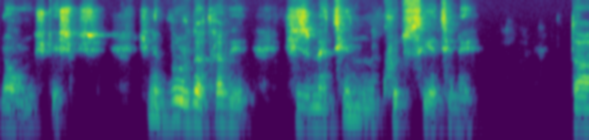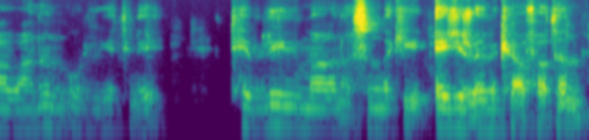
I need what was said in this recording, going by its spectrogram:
ne olmuş geçmiş. Şimdi burada tabii hizmetin kutsiyetini, davanın ulviyetini, tebliğ manasındaki ecir ve mükafatın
